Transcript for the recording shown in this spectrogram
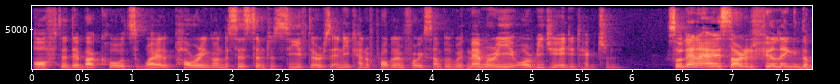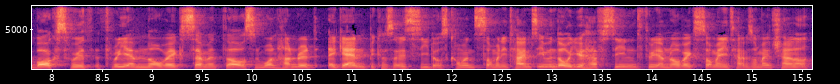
of the debug codes while powering on the system to see if there's any kind of problem, for example, with memory or VGA detection. So then I started filling the box with 3M Novec 7100 again because I see those comments so many times. Even though you have seen 3M Novec so many times on my channel,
